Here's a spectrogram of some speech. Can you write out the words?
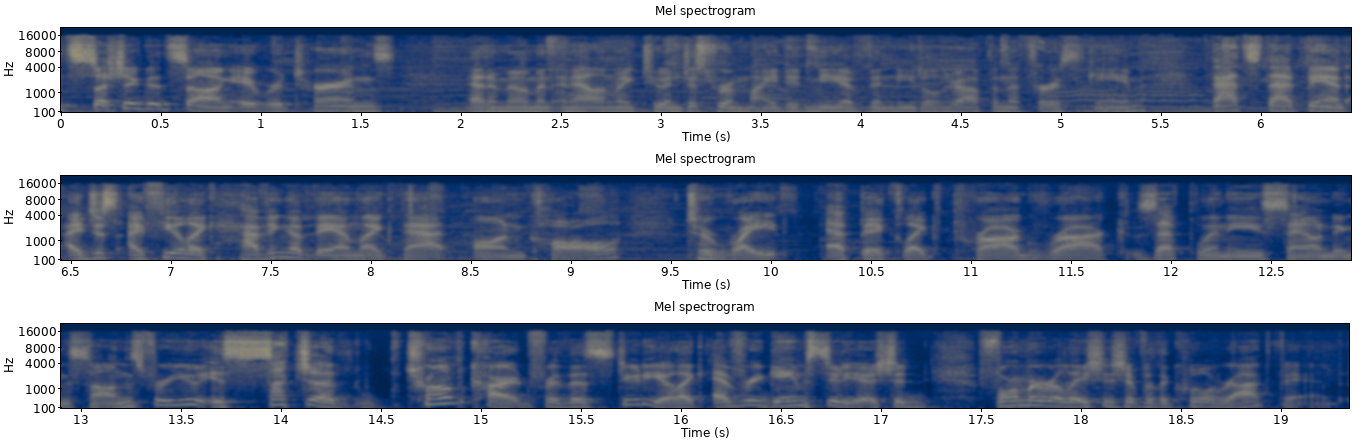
It's such a good song. It returns at a moment in Alan Wake 2 and just reminded me of the needle drop in the first game. That's that band. I just I feel like having a band like that on call to write epic like prog rock Zeppelin-y sounding songs for you is such a trump card for this studio. Like every game studio should form a relationship with a cool rock band.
